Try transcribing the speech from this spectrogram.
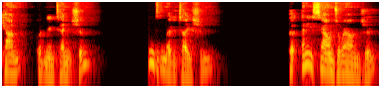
can put an intention into the meditation that any sounds around you,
